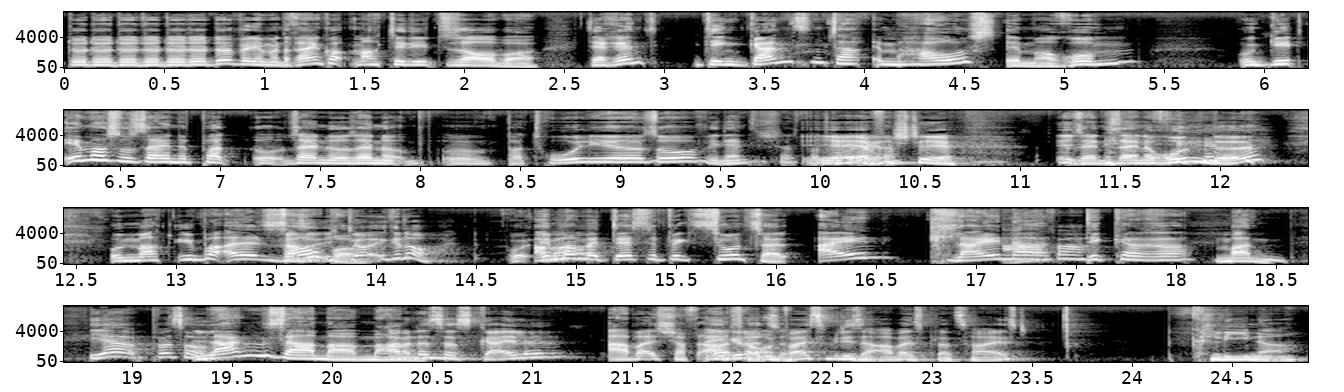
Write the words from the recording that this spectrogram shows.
Du, du, du, wenn jemand reinkommt, macht er die sauber. Der rennt den ganzen Tag im Haus immer rum und geht immer so seine, Pat seine, seine äh, Patrouille so, wie nennt sich das? Ja, ja, verstehe. Ich- Seine, seine Runde und macht überall sauber. Also glaub, genau. und immer mit Desinfektionszahl. Ein kleiner, Aber- dickerer Mann. Ja, pass auf. Langsamer Mann. Aber das ist das Geile. Aber es schafft Ey, genau, und Arbeitsplätze. weißt du, wie dieser Arbeitsplatz heißt? Cleaner.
